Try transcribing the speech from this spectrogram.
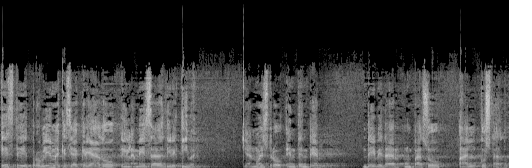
este problema que se ha creado en la mesa directiva, que a nuestro entender debe dar un paso al costado.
